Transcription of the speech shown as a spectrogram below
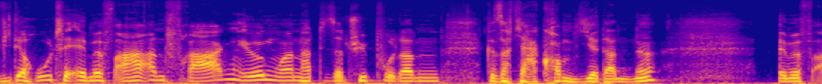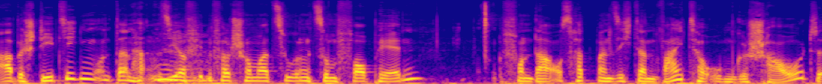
wiederholte MFA-Anfragen. Irgendwann hat dieser Typ wohl dann gesagt, ja komm hier dann, ne? MFA bestätigen und dann hatten sie Ja. auf jeden Fall schon mal Zugang zum VPN. Von da aus hat man sich dann weiter umgeschaut,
